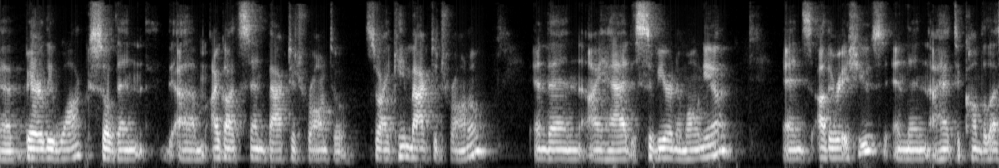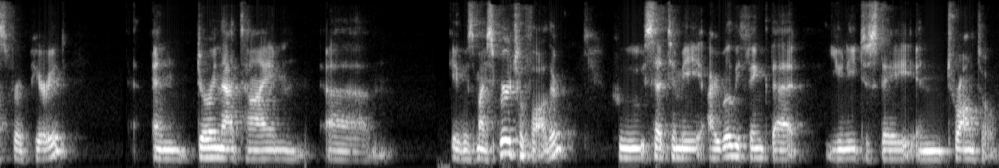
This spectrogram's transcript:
uh, barely walk. So then um, I got sent back to Toronto. So I came back to Toronto, and then I had severe pneumonia and other issues, and then I had to convalesce for a period. And during that time, um, it was my spiritual father who said to me, "I really think that you need to stay in Toronto."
